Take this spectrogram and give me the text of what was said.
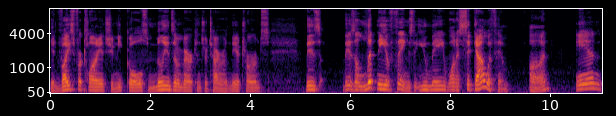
Advice for clients, unique goals. Millions of Americans retire on their terms. There's there's a litany of things that you may want to sit down with him on and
